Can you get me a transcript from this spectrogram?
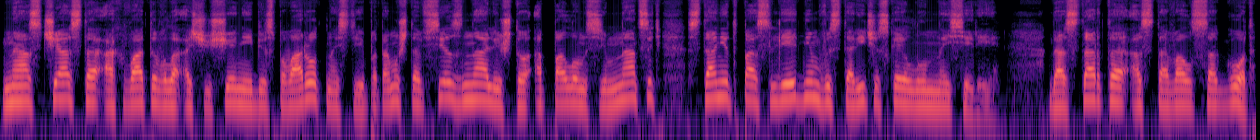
Нас часто охватывало ощущение бесповоротности, потому что все знали, что Аполлон-17 станет последним в исторической лунной серии. До старта оставался год,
